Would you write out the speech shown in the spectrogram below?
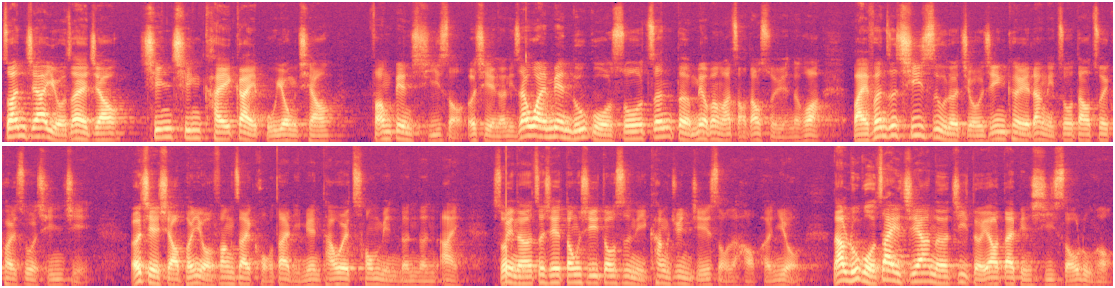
专家有在教，轻轻开盖不用敲，方便洗手。而且呢，你在外面如果说真的没有办法找到水源的话，百分之七十五的酒精可以让你做到最快速的清洁。而且小朋友放在口袋里面，他会聪明人人爱，所以呢，这些东西都是你抗菌解手的好朋友。那如果在家呢，记得要带瓶洗手乳哦。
